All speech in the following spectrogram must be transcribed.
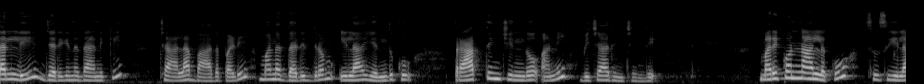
తల్లి జరిగిన దానికి చాలా బాధపడి మన దరిద్రం ఇలా ఎందుకు ప్రాప్తించిందో అని విచారించింది. మరికొన్నాళ్ళకు సుశీల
